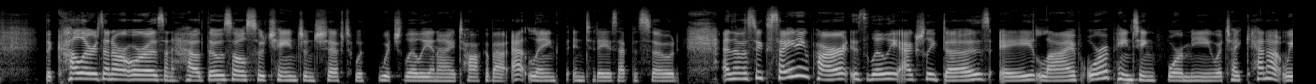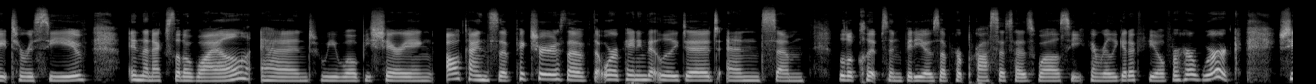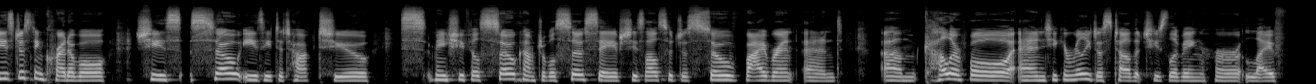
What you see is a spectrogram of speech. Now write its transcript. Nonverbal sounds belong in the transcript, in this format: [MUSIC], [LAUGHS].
the colors in our auras and how those also change and shift, with which Lily and I talk about at length in today's episode. And the most exciting part is Lily actually does a live aura painting for me, which I cannot wait to receive in the next little while. And we will be sharing all kinds of pictures of the aura painting that Lily did and some little clips and videos of her process as well. So you can really get a feel for her work. She's just incredible. She's so easy to talk to, makes you feel so comfortable, so safe. She's also just so vibrant and um, colorful. And you can really just tell that she's living her life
